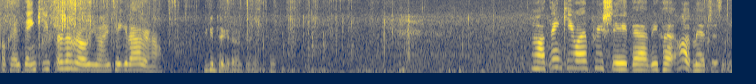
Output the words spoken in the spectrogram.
Okay, thank you for the rose. You want to take it out or no? You can take it out. Janet. Yeah. Oh, thank you. I appreciate that because oh, it matches me.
